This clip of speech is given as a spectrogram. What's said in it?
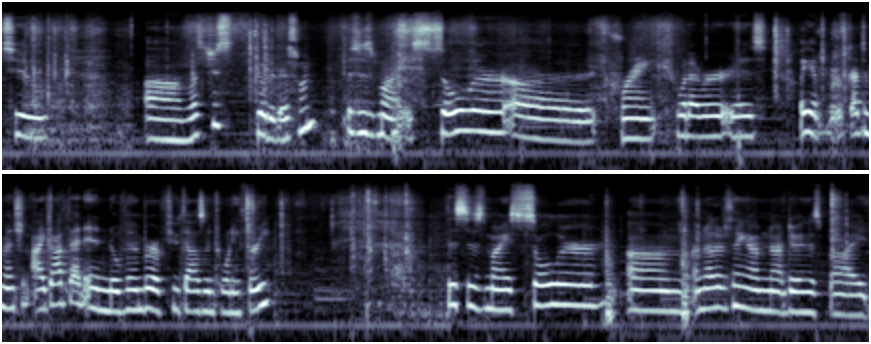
to, um, let's just go to this one. This is my solar, uh, crank, whatever it is. Oh yeah, forgot to mention, I got that in November of 2023. This is my solar, um, another thing, I'm not doing this by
